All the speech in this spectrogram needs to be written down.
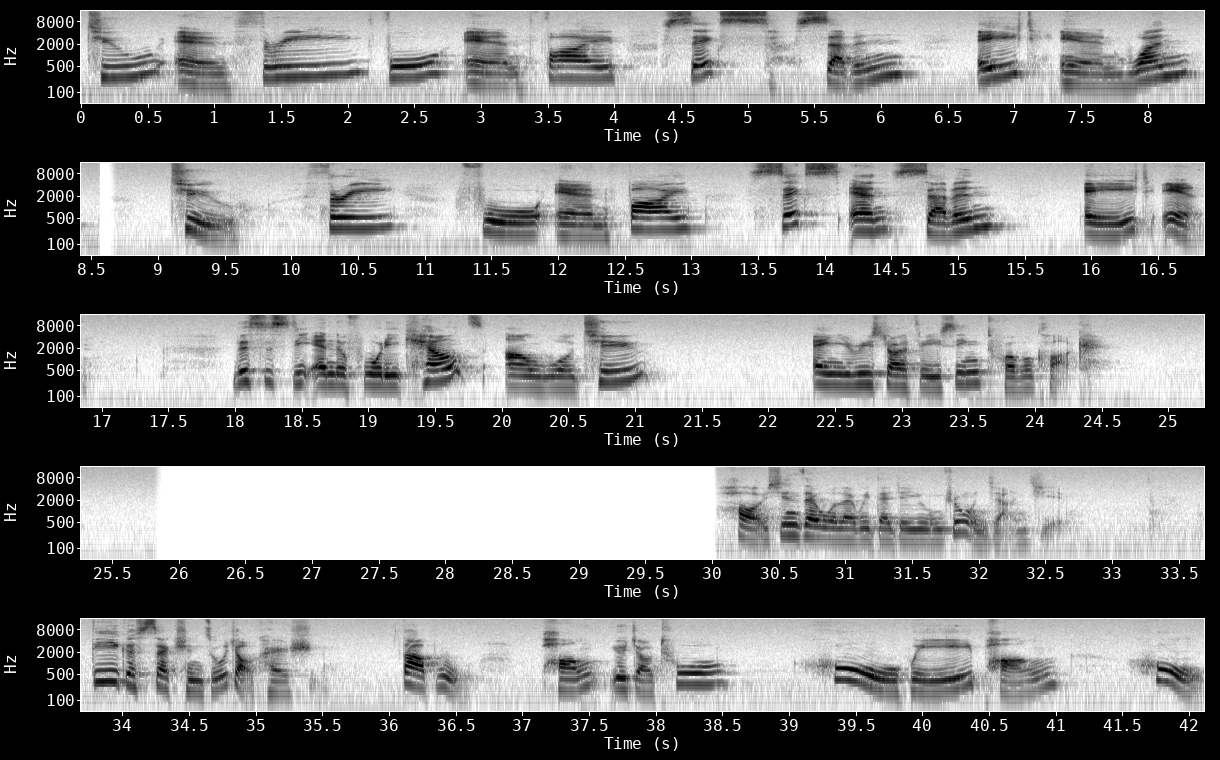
2, and 3, 4, and 5, 6, 7, 8, and 1, 2, 3, 4, and 5, 6, and 7, 8, and. This is the end of 40 counts on wall 2, and you restart facing 12 o'clock. 好，现在我来为大家用中文讲解。第一个 section 左脚开始，大步旁右脚拖， 后回旁，后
